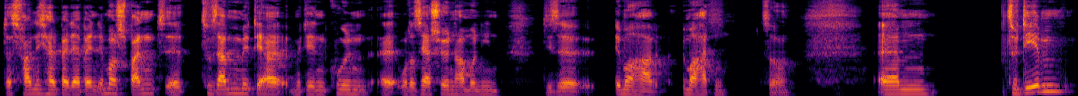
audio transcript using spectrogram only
das fand ich halt bei der Band immer spannend, äh, zusammen mit der, mit den coolen äh, oder sehr schönen Harmonien, die sie immer, immer hatten. So. Ähm, zudem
